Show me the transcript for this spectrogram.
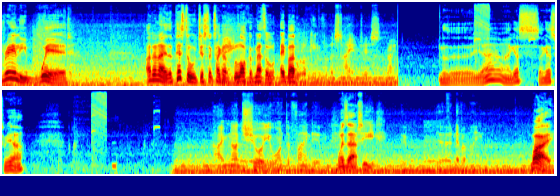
really weird. I don't know, the pistol just looks like a block of metal. Hey, bud. You're looking for the scientist, right? Uh, yeah, I guess, I guess we are. I'm not sure you want to find him. What's that? You see, uh, never mind. Why?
